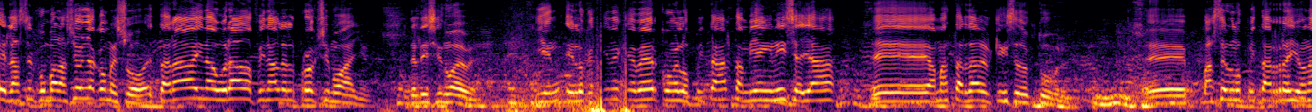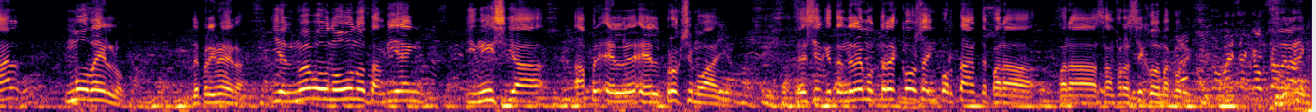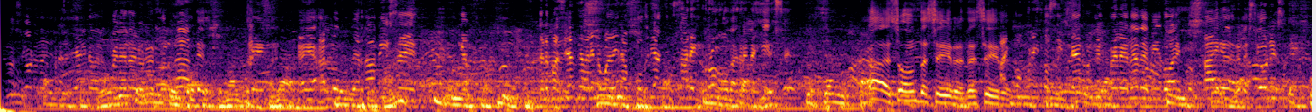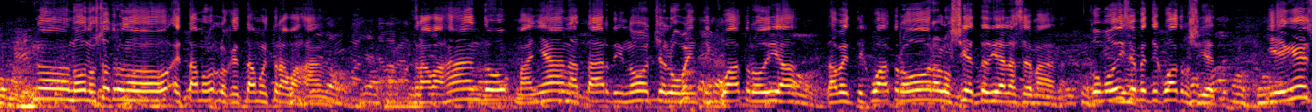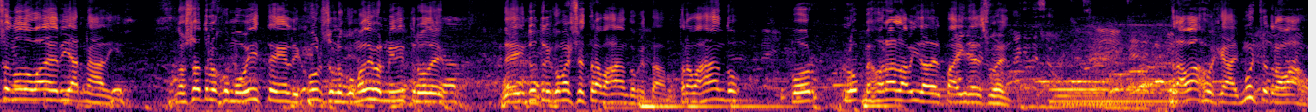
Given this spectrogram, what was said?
La circunvalación ya comenzó, estará inaugurada a finales del próximo año, del 19. Y en, en lo que tiene que ver con el hospital también inicia ya eh, a más tardar el 15 de octubre. Eh, va a ser un hospital regional modelo de primera. Y el nuevo 11 también inicia el, próximo año. Es decir, que tendremos tres cosas importantes para, para San Francisco de Macorís. El presidente Danilo Medina podría acusar en rojo de reelegirse. Ah, eso es un decir, es decir. ¿Hay conflictos internos en el PLD debido a estos aires de reelecciones? No, no, nosotros no estamos, lo que estamos es trabajando. Trabajando mañana, tarde y noche, los 24 días, las 24 horas, los 7 días de la semana. Como dicen 24-7. Y en eso no nos va a desviar nadie. Nosotros, como viste en el discurso, lo como dijo el ministro de, de Industria y Comercio, es trabajando que estamos. Trabajando por mejorar la vida del país, de gente. Trabajo que hay, mucho trabajo.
